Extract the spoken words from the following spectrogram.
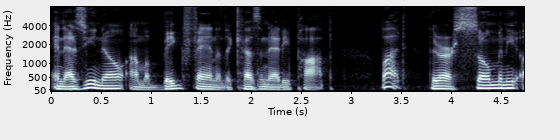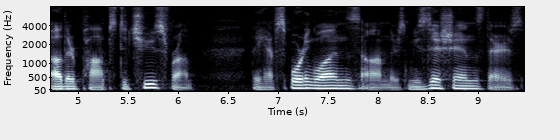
and as you know, I'm a big fan of the Cousin Eddie Pop. But there are so many other pops to choose from. They have sporting ones. Um, there's musicians. There's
